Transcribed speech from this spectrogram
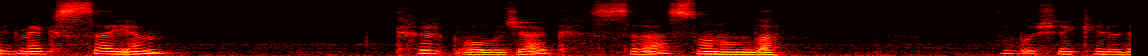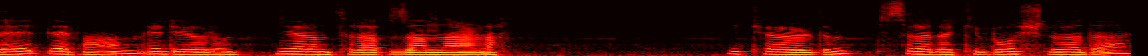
İlmek sayım 40 olacak sıra sonunda. Bu şekilde devam ediyorum. Yarım trabzanlarla. İki ördüm. Sıradaki boşluğa da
